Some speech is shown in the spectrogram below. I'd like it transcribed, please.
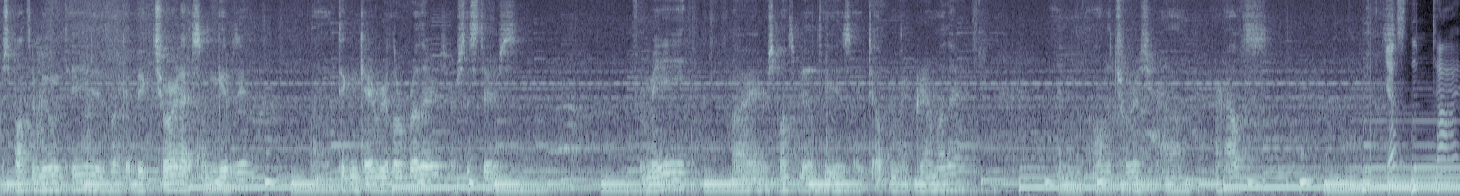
Responsibility is like a big chore that someone gives you, like taking care of your little brothers or sisters. For me, my responsibility is like to help my grandmother and all the chores around our house. Yes, the time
